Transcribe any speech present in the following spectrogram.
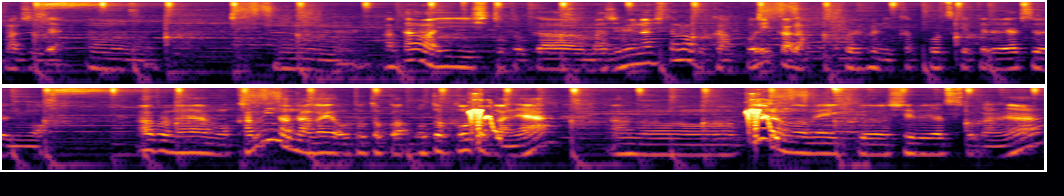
マジで。うん。うん。頭いい人とか真面目な人の方がかっこいいから。こういう風に格好つけてるやつよりも。あとねもう髪の長い男とか男とかね。あの、ピエロのメイクしてるやつとかね。あ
